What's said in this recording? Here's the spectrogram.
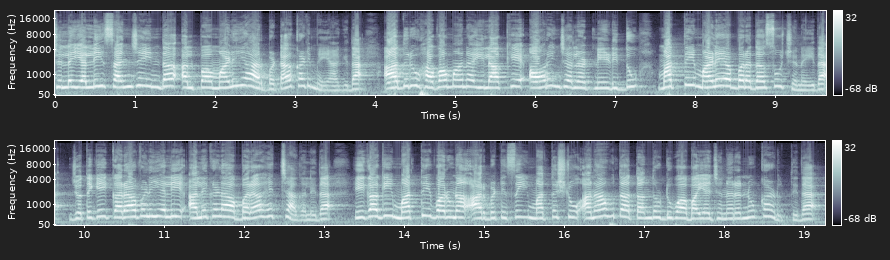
ಜಿಲ್ಲೆಯಲ್ಲಿ ಸಂಜೆಯಿಂದ ಅಲ್ಪ ಮಳೆಯ ಆರ್ಭಟ ಕಡಿಮೆಯಾಗಿದೆ. ಆದರೂ ಹವಾಮಾನ ಇಲಾಖೆ ಆರೆಂಜ್ ಅಲರ್ಟ್ ನೀಡಿದ್ದು ಮತ್ತೆ ಮಳೆ ಅಬ್ಬರದ ಸೂಚನೆ ಇದೆ. ಜೊತೆಗೆ ಕರಾವಳಿಯಲ್ಲಿ ಅಲೆಗಳ ಅಬ್ಬರ ಹೆಚ್ಚಾಗಲಿದೆ. ಹೀಗಾಗಿ ಮತ್ತೆ ವರುಣ ಆರ್ಭಟಿಸಿ ಮತ್ತಷ್ಟು ಅನಾಹುತ ತಂದೊಡ್ಡುವ ಭಯ ಜನರನ್ನು ಕಾಡುತ್ತಿದೆ.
